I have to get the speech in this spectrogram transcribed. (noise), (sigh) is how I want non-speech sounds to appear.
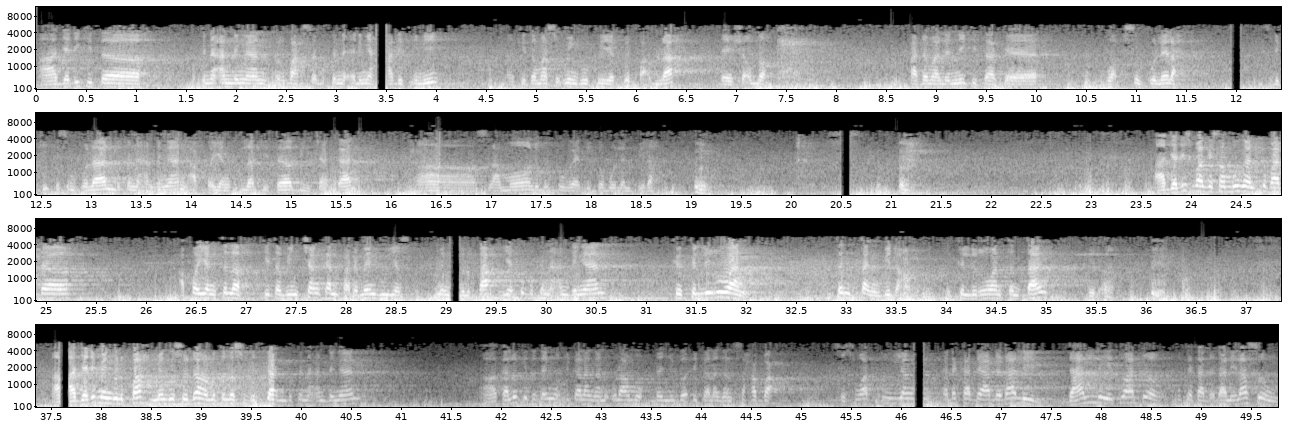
Uh, jadi kita berkenaan dengan berbahasa berkenaan dengan hadis ini uh, kita masuk minggu ke yang ke-14 dan insya-Allah pada malam ni kita akan buat kesimpulan lah sedikit kesimpulan berkenaan dengan apa yang telah kita bincangkan uh, selama lebih kurang 3 bulan lebih lah. (coughs) jadi sebagai sambungan kepada apa yang telah kita bincangkan pada minggu yang minggu lepas iaitu berkenaan dengan kekeliruan tentang bid'ah. Kekeliruan tentang bid'ah. Uh, (clears throat) jadi minggu lepas minggu sudah Allah telah sebutkan berkenaan dengan uh, kalau kita tengok di kalangan ulama dan juga di kalangan sahabat sesuatu yang kadang-kadang ada dalil. Dalil itu ada bukan tak ada dalil langsung.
